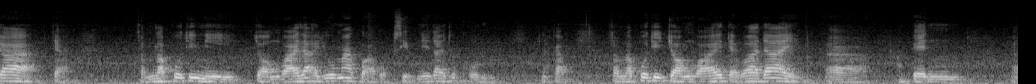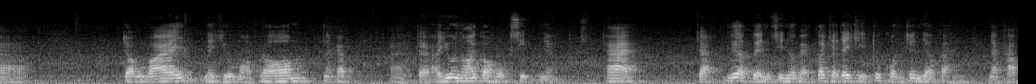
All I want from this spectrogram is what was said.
กาจะสำหรับผู้ที่มีจองไว้และอายุมากกว่า 60 นี้ได้ทุกคนนะครับสำหรับผู้ที่จองไว้แต่ว่าได้เป็นอจองไว้ในคิวหมอพร้อมนะครับแต่อายุน้อยกว่า 60 เนี่ย ถ้าจะเลือกเป็นซิโนแวคก็จะได้ฉีดทุกคนเช่นเดียวกันนะครับ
